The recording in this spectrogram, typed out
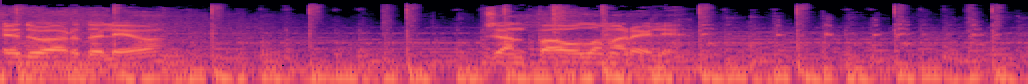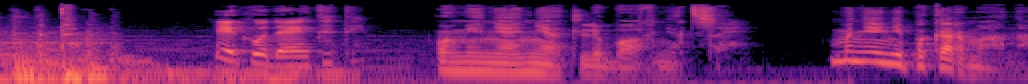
Эдуардо Лео, Джан Паоло Морелли. И куда это ты? У меня нет любовницы. Мне не по карману.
